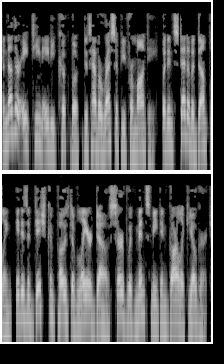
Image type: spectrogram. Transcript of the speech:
Another 1880 cookbook does have a recipe for manti, but instead of a dumpling, it is a dish composed of layered dough served with mincemeat and garlic yogurt.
